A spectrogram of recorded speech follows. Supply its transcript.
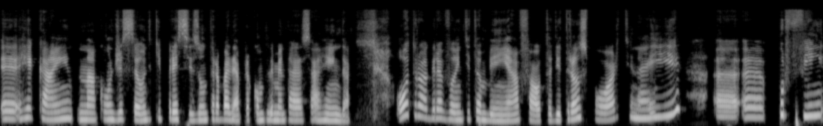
é, recaem na condição de que precisam trabalhar para complementar essa renda. Outro agravante também é a falta de transporte, né? E, uh, uh, por fim,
